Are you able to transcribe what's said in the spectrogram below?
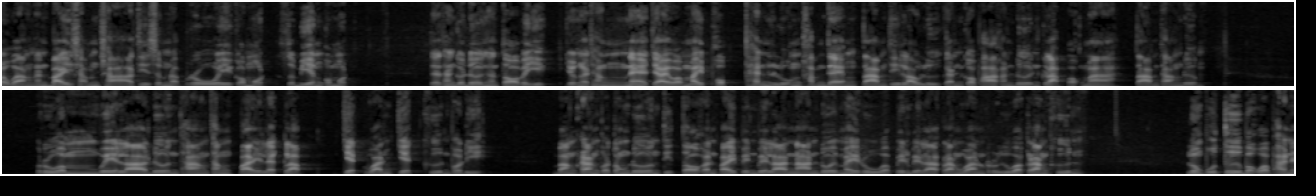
ระหว่างนั้นใบฉำฉาที่สำหรับโรยก็หมดสเสบียงก็หมด แต่ท่านก็เดินกันต่อไปอีกจนกระทั่งแน่ใจว่าไม่พบแท่นหลวงคำแดงตามที่เล่าลือกันก็พากันเดินกลับออกมาตามทางเดิม รวมเวลาเดินทางทั้งไปและกลับเจ็ดวันเจ็ดคืนพอดี บางครั้งก็ต้องเดินติดต่อกันไปเป็นเวลานานโดยไม่รู้ว่าเป็นเวลากลางวันหรือว่ากลางคืน หลวงปู่ตื้อบอกว่าภายใน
